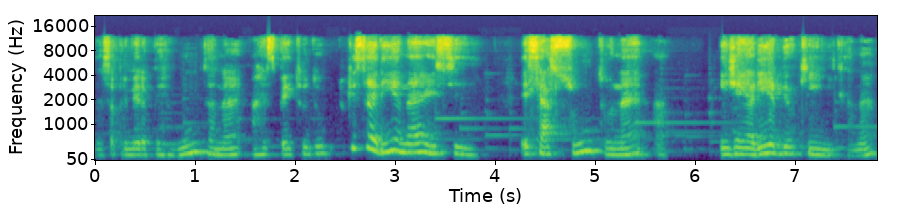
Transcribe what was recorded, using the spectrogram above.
dessa primeira pergunta, né, a respeito do, do que seria, né, esse, esse assunto, né, engenharia bioquímica, né.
